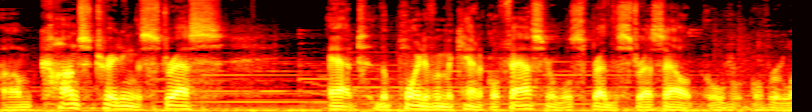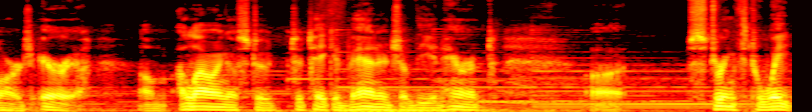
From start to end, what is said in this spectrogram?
um, concentrating the stress at the point of a mechanical fastener will spread the stress out over, over a large area, um, allowing us to, to take advantage of the inherent uh, strength to weight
